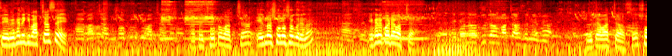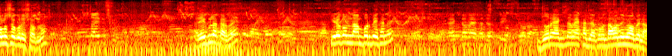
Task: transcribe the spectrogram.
সেম এখানে কি বাচ্চা আছে? হ্যাঁ বাচ্চা আছে আচ্ছা ছোট বাচ্চা। এগুলো ষোলোশো করে না? হ্যাঁ এখানে কয়টা বাচ্চা? দুটো বাচ্চা আছে দুইটা বাচ্চা আছে। ষোলোশো করে সব না? আর এগুলা কার ভাই? কীরকম দাম পড়বে এখানে? জোড়া। জোড়া একদম এক হাজার কোনো দামাদামি হবে না?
